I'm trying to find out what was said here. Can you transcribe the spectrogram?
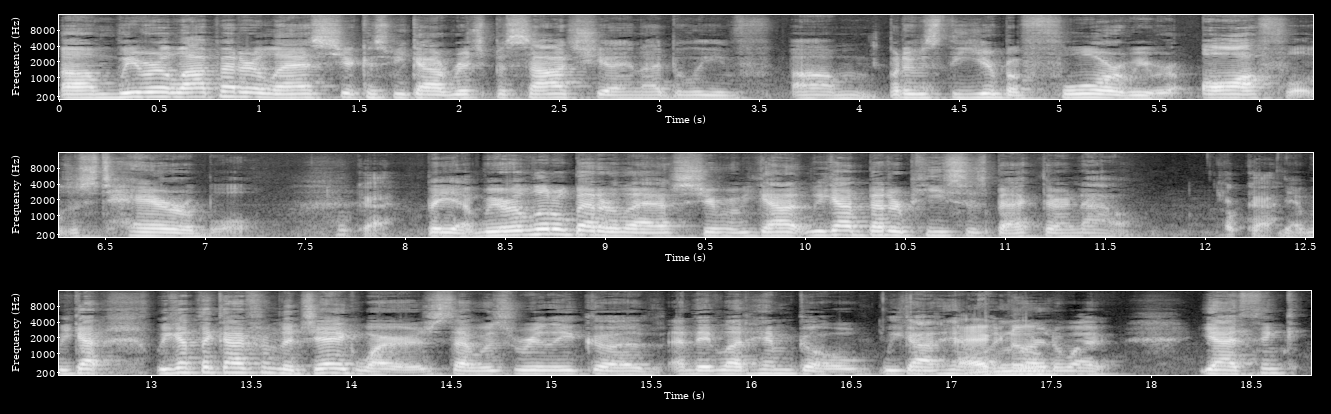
Um, we were a lot better last year because we got Rich Bisaccia and I believe. Um, but it was the year before we were awful, just terrible. Okay. But yeah, we were a little better last year. We got we got better pieces back there now. Okay. Yeah, we got we got the guy from the Jaguars that was really good, and they let him go. We got him Agnew? like right away. Yeah, I think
